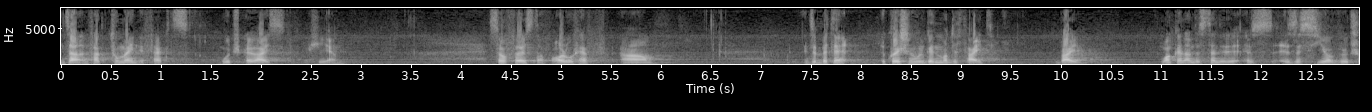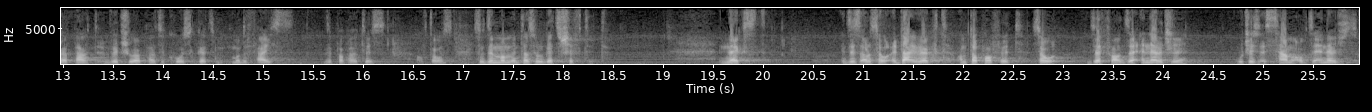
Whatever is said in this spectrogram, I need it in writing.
there are, in fact, two main effects which arise here. So first of all, we have um, the Bethe equation will get modified by one can understand it as, as a sea of virtual, part, virtual particles get modifies the properties of those. So the momentas will get shifted. Next, there's also a direct on top of it. So therefore, the energy, which is a sum of the energies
